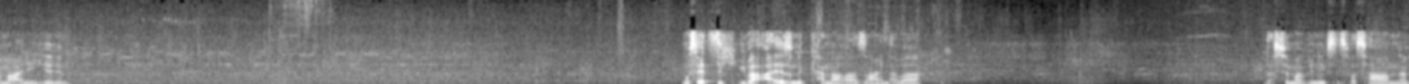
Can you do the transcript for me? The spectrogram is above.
Wir mal eine hier hin. Muss jetzt nicht überall so eine Kamera sein, aber dass wir mal wenigstens was haben, ne?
